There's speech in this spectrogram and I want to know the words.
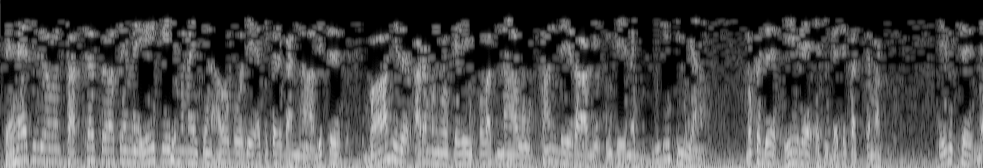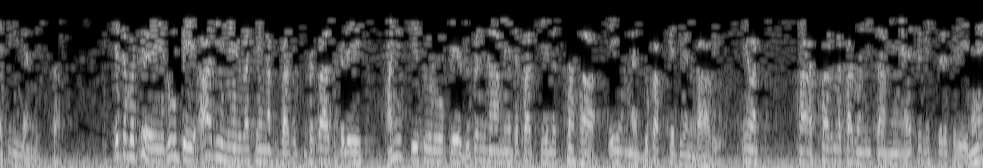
පැහැදිලිවම ප්‍රත්‍යක්ෂ වශයෙන් ඒකේමමයි කියන අවබෝධය ඇති කර ගන්නා විට බාහිර අරමුණු කෙරෙහි පවත්නා වූ ඡන්දේ රාගයේ ඉදීම දිලිසී යනවා. මොකද ඒව ඇති වැදගත්කමක් ඒ විට නැති යන නිසා. එතකොට ඒ රූපේ ආදීනේ වශයෙන් අපි ප්‍රකාශ කළේ අනිත්‍ය ස්වરૂපයේ විපරිණාමයටපත් වීම සහ එයින්ම දුකක් ඇති වෙන භාවය. මේවා සරල කරුණ නිසා මේ ඇයට විස්තර කරේ නැහැ.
